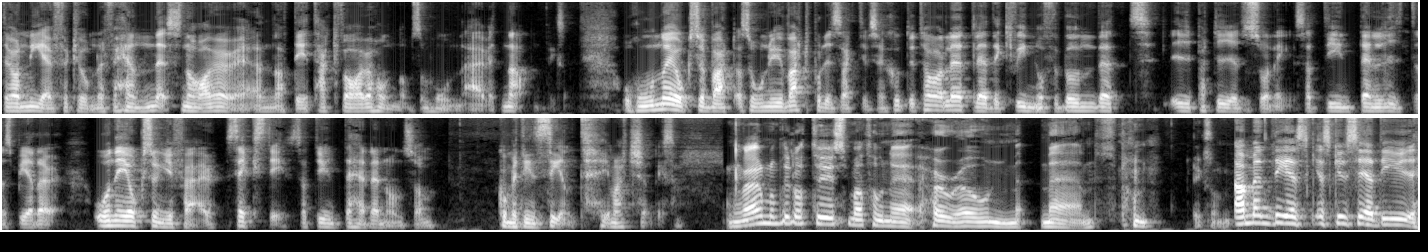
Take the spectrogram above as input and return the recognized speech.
drar ner förtroendet för henne snarare än att det är tack vare honom som hon är ett namn. Liksom. Och hon har ju också varit, alltså hon har ju varit politiskt aktiv sedan 70-talet, ledde kvinnoförbundet i partiet och så länge, så att det är inte en liten spelare. Och hon är också ungefär 60, så att det är inte heller någon som kommit in sent i matchen. Liksom. Nej, men det låter ju som att hon är her own man. Liksom. Ja, men det, jag skulle säga det är ju,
